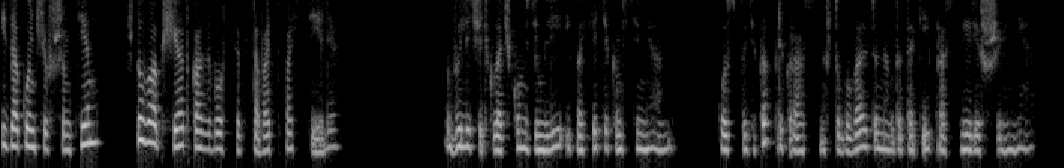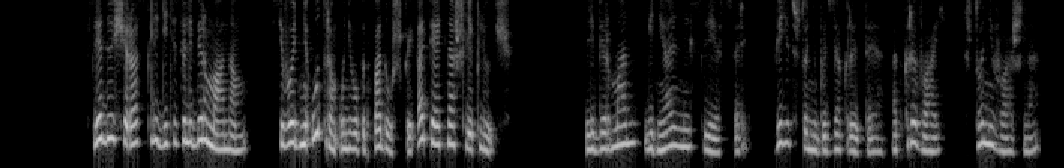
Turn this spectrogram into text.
и закончившим тем, что вообще отказывался вставать с постели. Вылечить клочком земли и пакетиком семян. Господи, как прекрасно, что бывают иногда такие простые решения. В следующий раз следите за Либерманом. Сегодня утром у него под подушкой опять нашли ключ. Либерман – гениальный слесарь. Видит что-нибудь закрытое – открывай, что неважно.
